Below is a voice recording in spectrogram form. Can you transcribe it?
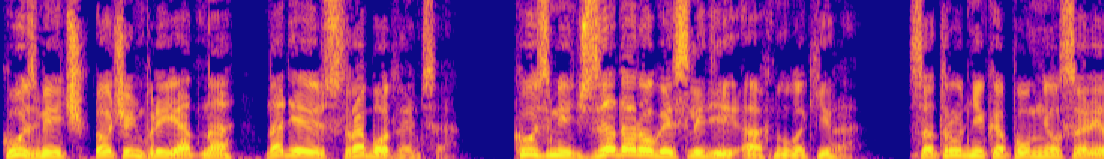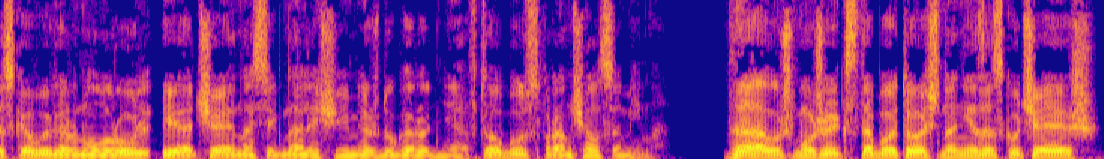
«Кузьмич, очень приятно. Надеюсь, сработаемся». «Кузьмич, за дорогой следи!» — ахнула Кира. Сотрудник опомнился, резко вывернул руль, и отчаянно сигналящий междугородний автобус промчался мимо. «Да уж, мужик, с тобой точно не заскучаешь!»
